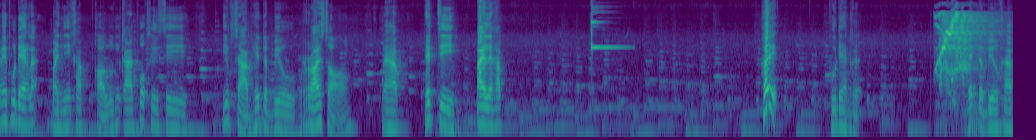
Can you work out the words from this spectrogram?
ไม่พูดแดงแล้วใบนี้ครับขอลุ้นการดพวก CC 23 HW 102 นะครับ HG ไปเลยครับ เฮ้ย ผู้แดงเถอะ HW ครับ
